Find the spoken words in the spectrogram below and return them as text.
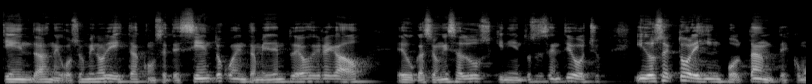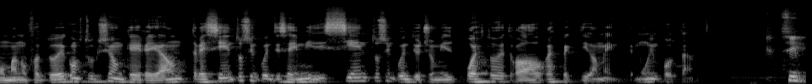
tiendas, negocios minoristas, con 740 mil empleos agregados, educación y salud 568, y dos sectores importantes como manufactura y construcción que agregaron 356 mil y 158 mil puestos de trabajo respectivamente. Muy importante. Sí,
